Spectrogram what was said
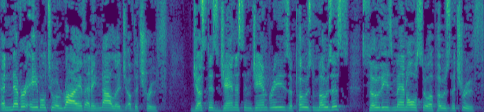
and never able to arrive at a knowledge of the truth. Just as Jannes and Jambres opposed Moses, so these men also oppose the truth,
